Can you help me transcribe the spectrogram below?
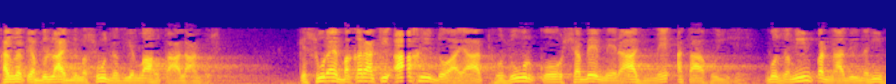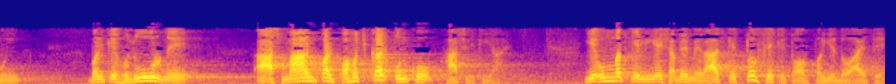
हज़रत अब्दुल्ला इबन मसूद रज़ी अल्लाह तु से। कि सूरह बकरा की आखिरी दो आयात हुजूर को शब मेराज में अता हुई हैं। वो ज़मीन पर नाजिल नहीं हुई, बल्कि हुजूर ने आसमान पर पहुंचकर उनको हासिल किया है। ये उम्मत के लिए शब मेराज के तोहफे के तौर पर ये दो आयतें।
